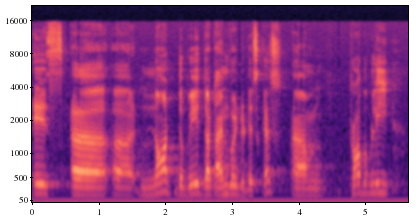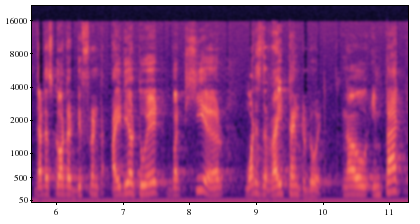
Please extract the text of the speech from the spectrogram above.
is uh, uh, not the way that I'm going to discuss. Um, probably that has got a different idea to it, but here, what is the right time to do it? Now, impact,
